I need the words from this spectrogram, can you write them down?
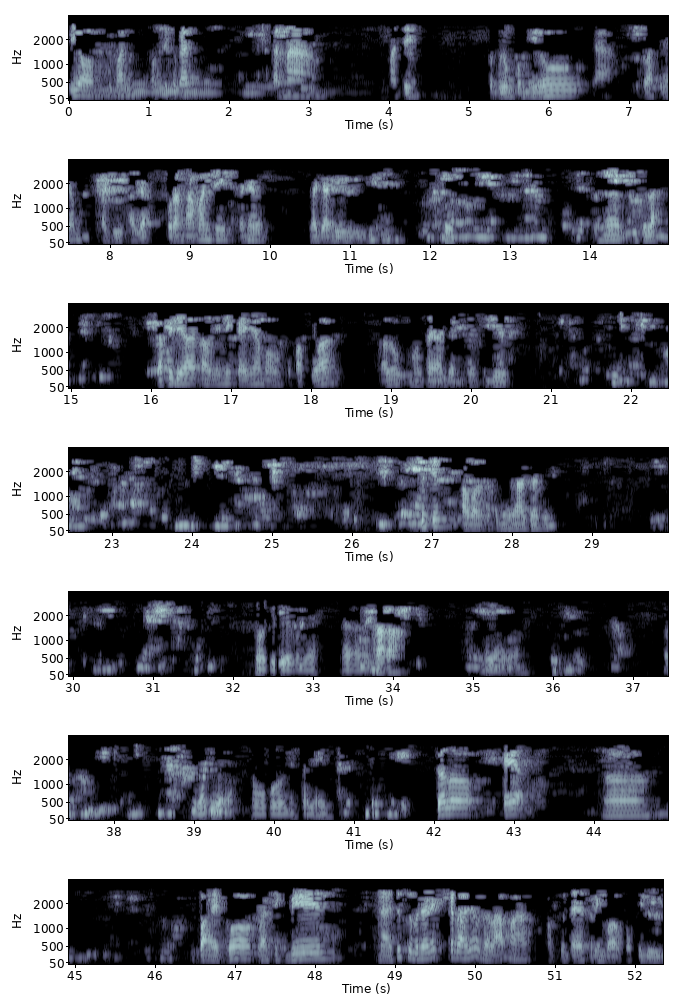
Tiom, cuman waktu itu kan karena masih sebelum pemilu ya situasinya lagi agak kurang aman sih makanya nggak jadi Nah, gitulah. Tapi dia tahun ini kayaknya mau ke Papua, lalu mau saya ajak ke sini. Itu sih awal ketemu Aga tuh. Oh gitu ya bang ya. Eh, Ah, iya, iya. lagi ya mau tanyain Kalau kayak eh, Pak Eko, Classic Bean, nah itu sebenarnya kenalnya udah lama. Waktu saya sering bawa kopi di,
